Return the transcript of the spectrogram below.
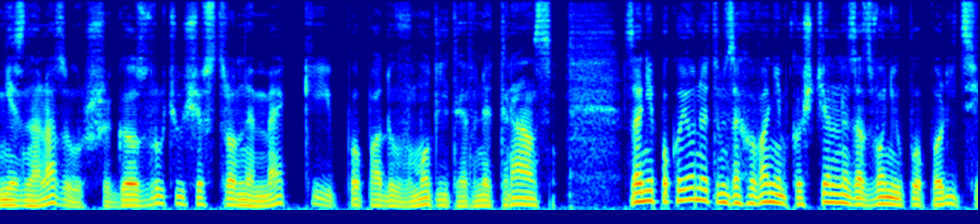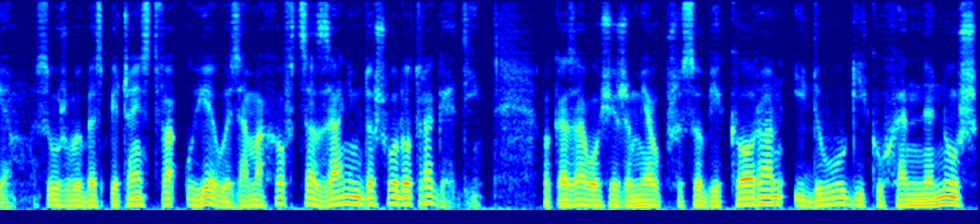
Nie znalazłszy go, zwrócił się w stronę Mekki i popadł w modlitewny trans. Zaniepokojony tym zachowaniem kościelny zadzwonił po policję. Służby bezpieczeństwa ujęły zamachowca, zanim doszło do tragedii. Okazało się, że miał przy sobie Koran i długi kuchenny nóż.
